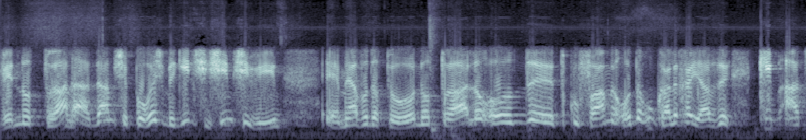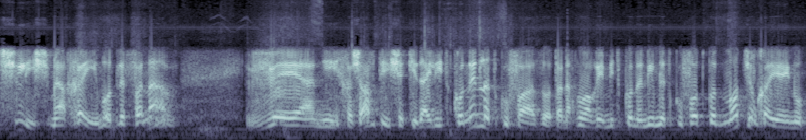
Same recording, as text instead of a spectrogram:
ונותרה לאדם שפורש בגיל 60-70 אה, מעבודתו, נותרה לו עוד אה, תקופה מאוד ארוכה לחייו, זה כמעט שליש מהחיים עוד לפניו. ואני חשבתי שכדאי להתכונן לתקופה הזאת. אנחנו הרי מתכוננים לתקופות קודמות של חיינו.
